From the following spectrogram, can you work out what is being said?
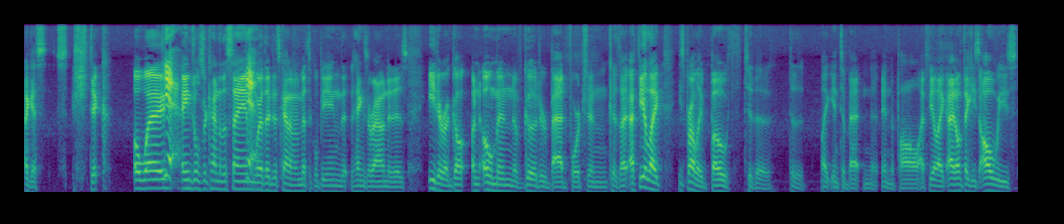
I guess, s- shtick away. Yeah. Angels are kind of the same, Yeah. where they're just kind of a mythical being that hangs around and is either a go- an omen of good or bad fortune. Because I, I feel like he's probably both to the to the, like in Tibet and in Nepal. I feel like I don't think he's always.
